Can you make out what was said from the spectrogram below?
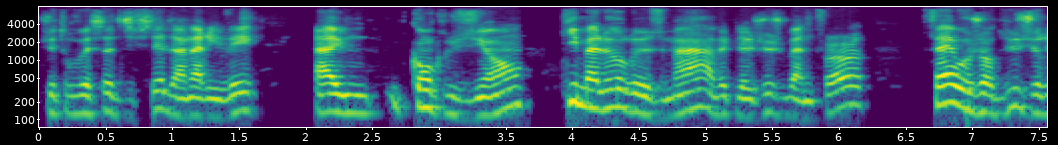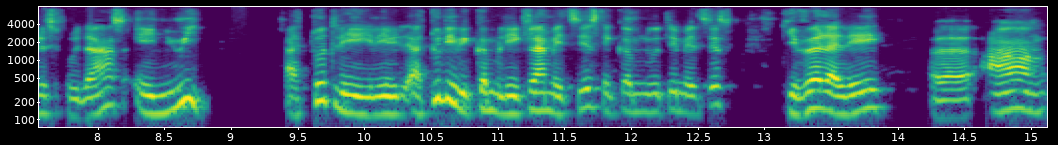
j'ai trouvé ça difficile d'en arriver à une conclusion qui, malheureusement, avec le juge Benford, fait aujourd'hui jurisprudence et nuit à, toutes les, à tous les, comme les clans métis, les communautés métisses qui veulent aller euh, en,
